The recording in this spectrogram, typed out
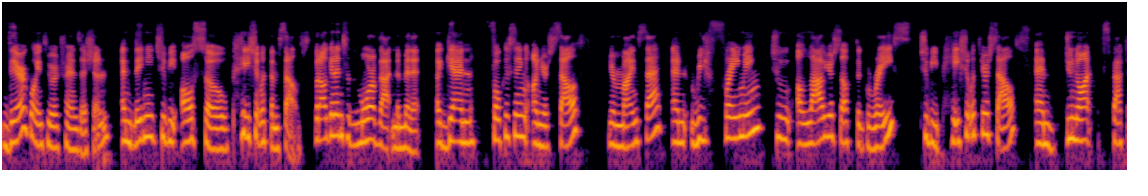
they're going through a transition and they need to be also patient with themselves. But I'll get into more of that in a minute. Again, focusing on yourself, your mindset, and reframing to allow yourself the grace to be patient with yourself and do not expect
